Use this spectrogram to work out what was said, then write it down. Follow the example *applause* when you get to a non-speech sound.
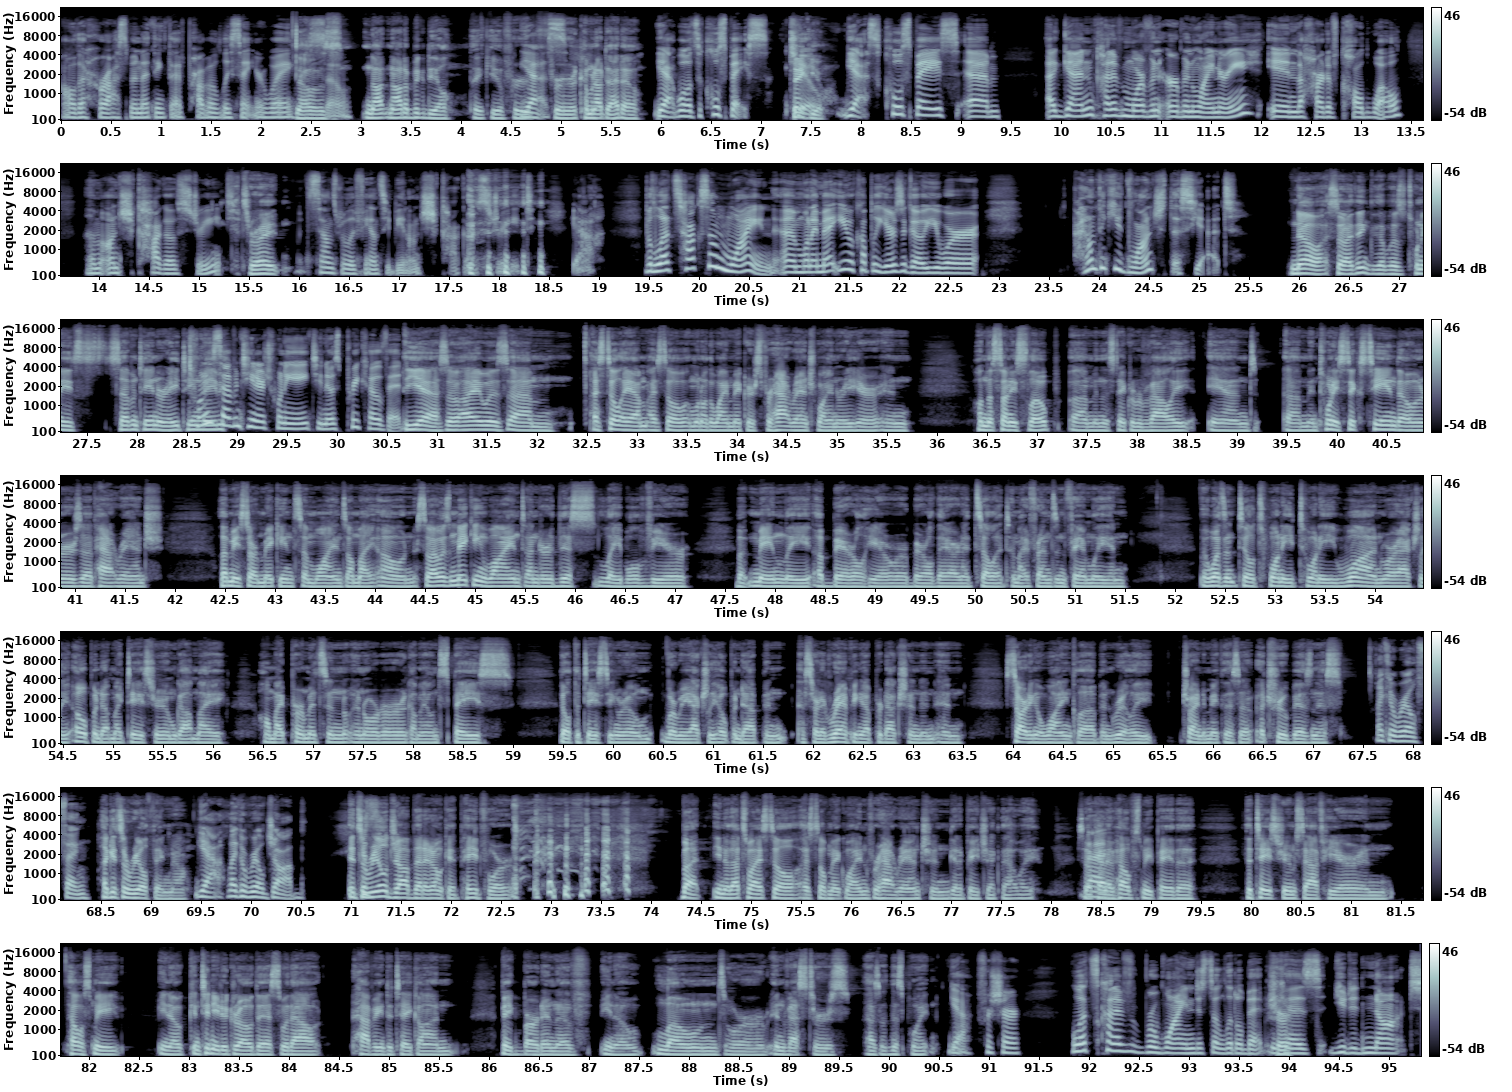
all the harassment I think that I've probably sent your way. No, so not not a big deal. Thank you for Yes. for coming out to Idaho. yeah, well it's a cool space. Thank you. Yes, cool space. Um again, kind of more of an urban winery in the heart of Caldwell. Um, on Chicago Street. That's right. It sounds really fancy being on Chicago Street. *laughs* yeah. But let's talk some wine. Um, when I met you a couple years ago, you were, I don't think you'd launched this yet. No, so I think that was 2017 or 18, maybe. 2017 or 2018. It was pre COVID. Yeah, so I was um I still am. I still am one of the winemakers for Hat Ranch Winery here in on the Sunny Slope um, in the Snake River Valley. And um, in 2016, the owners of Hat Ranch let me start making some wines on my own. So I was making wines under this label, Veer, but mainly a barrel here or a barrel there, and I'd sell it to my friends and family. And it wasn't until 2021 where I actually opened up my tasting room, got my all my permits in, in order, got my own space, built the tasting room where we actually opened up and started ramping up production and, and starting a wine club and really trying to make this a, a true business. Like a real thing. Like it's a real thing now. Yeah, like a real job. It's a real job that I don't get paid for. *laughs* *laughs* but, you know, that's why I still I still make wine for Hat Ranch and get a paycheck that way. So it kind of helps me pay the the tasting room staff here and helps me, you know, continue to grow this without having to take on big burden of, you know, loans or investors as of this point. Yeah, for sure. Let's kind of rewind just a little bit Sure. because you did not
